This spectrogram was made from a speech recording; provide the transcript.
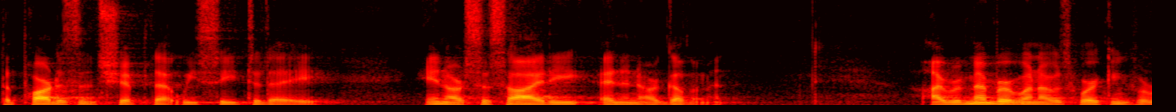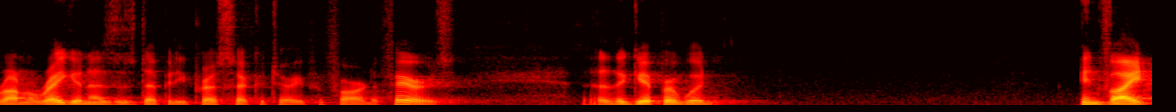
the partisanship that we see today in our society and in our government. I remember when I was working for Ronald Reagan as his deputy press secretary for foreign affairs, uh, the Gipper would invite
